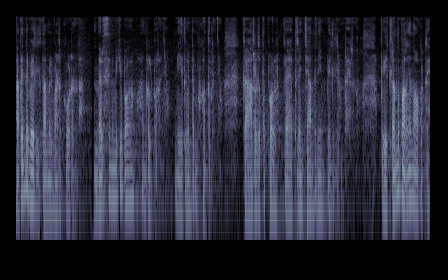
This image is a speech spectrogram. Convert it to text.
അതിന്റെ പേരിൽ തമ്മിൽ വഴക്കൂടണ്ട ഇന്നൊരു സിനിമയ്ക്ക് പോകാം അങ്കിൾ പറഞ്ഞു. നീതുവിന്റെ മുഖം തെളിഞ്ഞു. കാറെടുത്തപ്പോൾ ഗായത്രിയും ചാന്ദിനിയും പിന്നിലുണ്ടായിരുന്നു. വീട്ടിലൊന്ന് പറഞ്ഞു നോക്കട്ടെ.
